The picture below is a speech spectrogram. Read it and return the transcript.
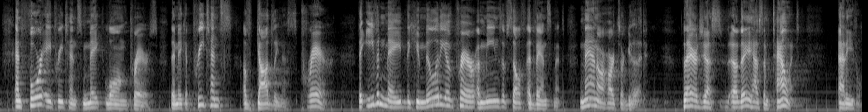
and for a pretense make long prayers. They make a pretense of godliness, prayer. They even made the humility of prayer a means of self advancement. Man, our hearts are good. They're just, uh, they have some talent at evil.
